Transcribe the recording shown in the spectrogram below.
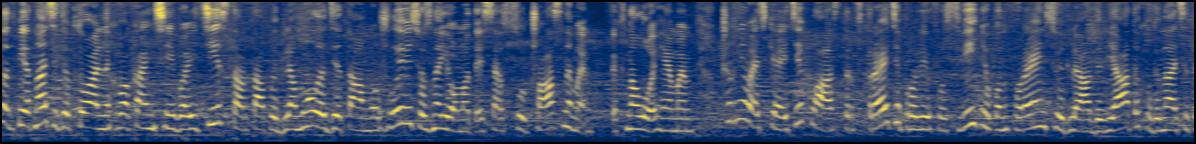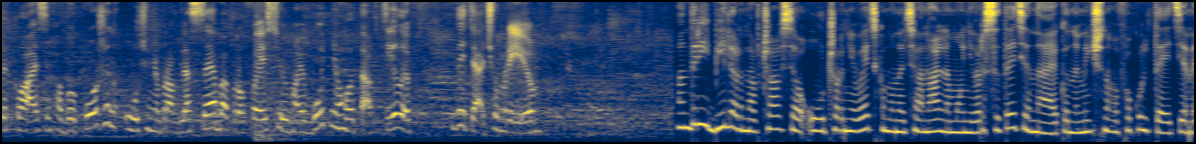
Понад 15 актуальних вакансій в ІТ, стартапи для молоді та можливість ознайомитися з сучасними технологіями. Чернівецький it кластер втретє провів освітню конференцію для 9-11 класів, аби кожен учень обрав для себе професію майбутнього та втілив дитячу мрію. Андрій Біляр навчався у Чернівецькому національному університеті на економічному факультеті.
